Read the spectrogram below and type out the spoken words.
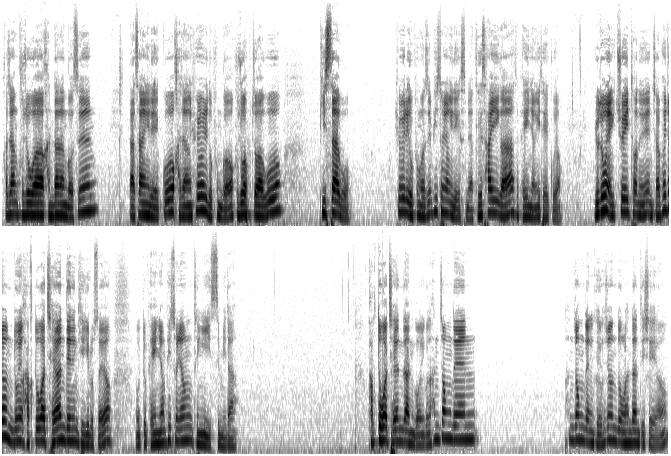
가장 구조가 간단한 것은 나사형이 되어 있고 가장 효율이 높은 거, 구조가 복잡하고 비싸고 효율이 높은 것은 피스톤형이 되겠습니다. 그 사이가 베인형이 되겠고요. 유동 액추에이터는 자, 회전 운동의 각도가 제한되는 기기로서요. 이것도 베인형, 피스톤형 등이 있습니다. 각도가 제한된다는 거, 이건 한정된 한정된 그 회전 운동을 한다는 뜻이에요.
